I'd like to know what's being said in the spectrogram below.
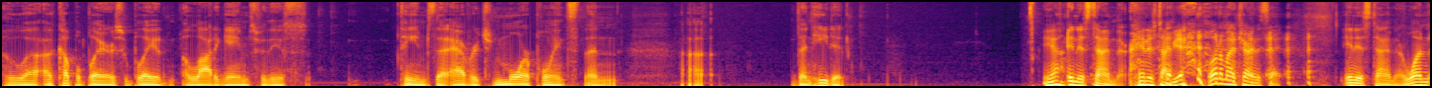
who uh, a couple players who played a lot of games for these teams that averaged more points than uh, than he did Yeah, in his time there. in his time. Yeah, what am I trying to say? In his time there, one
